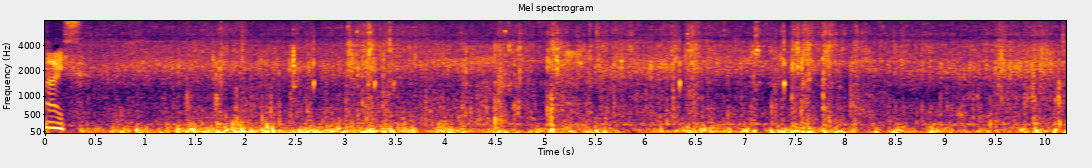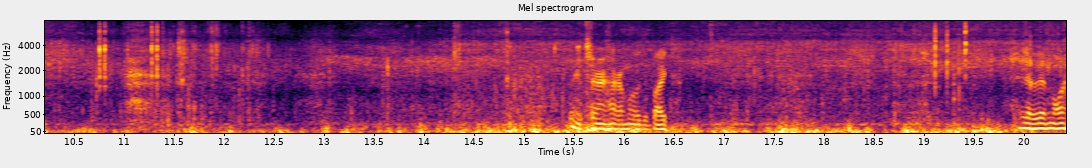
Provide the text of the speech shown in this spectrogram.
Nice. Let me learn how to move the bike. A little bit more.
